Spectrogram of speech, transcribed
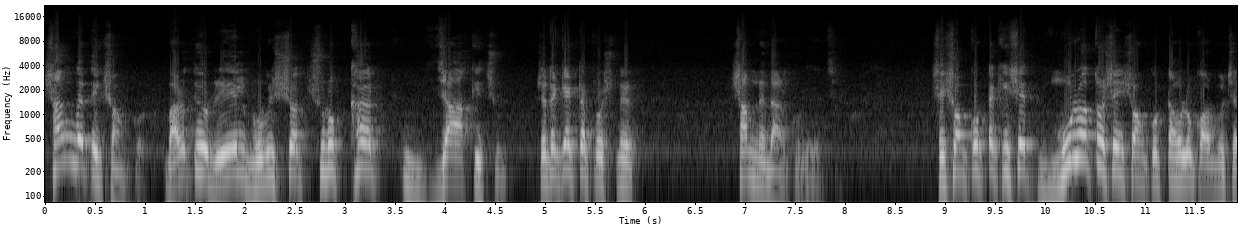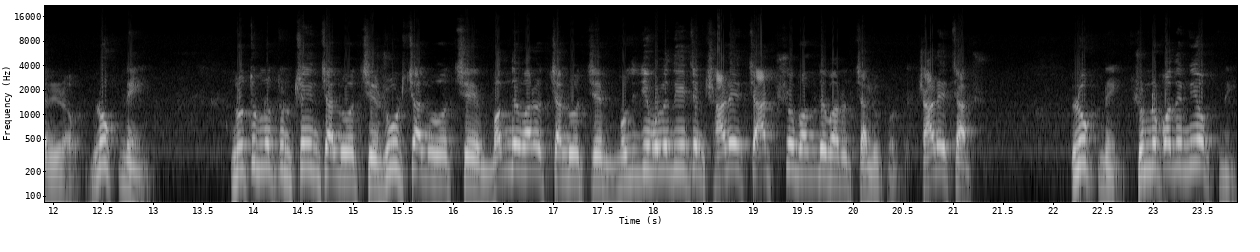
সাংঘাতিক সংকট। ভারতীয় রেল ভবিষ্যৎ সুরক্ষার যা কিছু, সেটাকে একটা প্রশ্নের সামনে দাঁড় করিয়েছে। সেই সংকটটা কিসের? মূলত সেই সংকটটা হলো কর্মচারীর অভাব। লোক নেই। নতুন নতুন ট্রেন চালু হচ্ছে, রুট চালু হচ্ছে, বন্দে ভারত চালু হচ্ছে। মোদিজি বলে দিয়েছেন, সাড়ে চারশো বন্দে ভারত চালু করবে, সাড়ে চারশো। লোক নেই শূন্য পদে নিয়োগ নেই।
